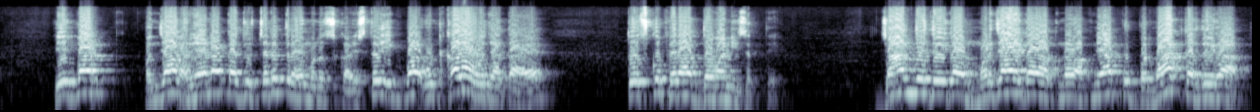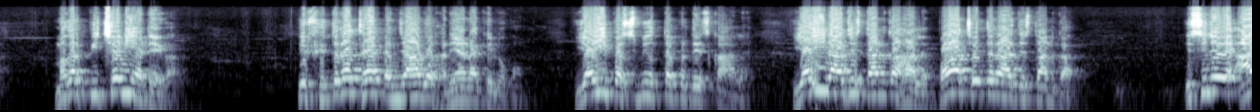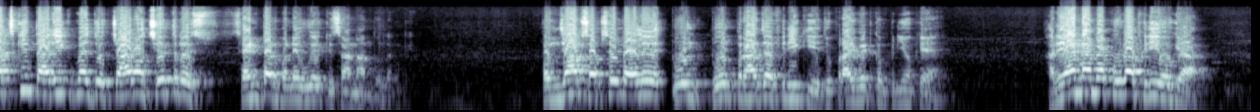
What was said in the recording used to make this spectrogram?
एक बार पंजाब हरियाणा का जो चरित्र है मनुष्य का, इस तरह एक बार उठ खड़ा हो जाता है तो उसको फिर आप दबा नहीं सकते। जान दे देगा, मर जाएगा, अपना, अपने आप को बर्बाद कर देगा, मगर पीछे नहीं हटेगा। ये फितरत है पंजाब और हरियाणा के लोगों यही पश्चिमी उत्तर प्रदेश का हाल है, यही राजस्थान का हाल है, बड़ा क्षेत्र राजस्थान का। इसलिए आज की तारीख में जो चारों क्षेत्र सेंटर बने हुए किसान आंदोलन के। पंजाब सबसे पहले टोल टोल प्लाजा फ्री किए, जो प्राइवेट कंपनियों के हैं। हरियाणा में पूरा फ्री हो गया,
